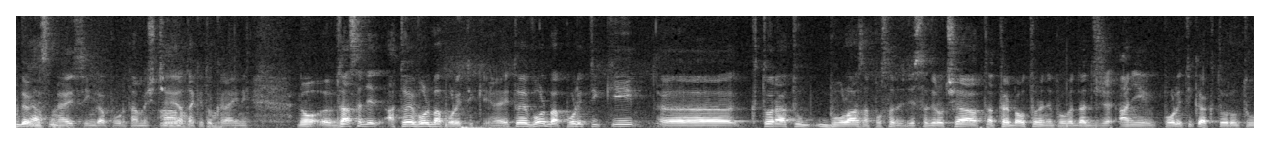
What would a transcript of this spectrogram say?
Myslím, hej, Singapur tam ešte Áno. a takéto krajiny. No v zásade, a to je voľba politiky, hej, to je voľba politiky, e, ktorá tu bola za posledné 10 ročia a treba otvorene povedať, že ani politika, ktorú tu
